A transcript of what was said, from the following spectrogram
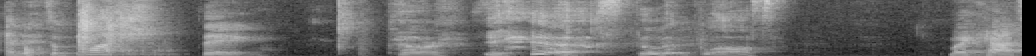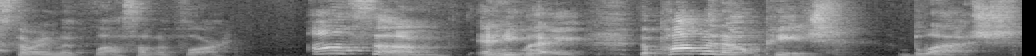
And it's a blush thing floor. Yes, the lip gloss. My cat's throwing lip gloss on the floor. Awesome. Anyway, the Papa Don't Peach blush.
